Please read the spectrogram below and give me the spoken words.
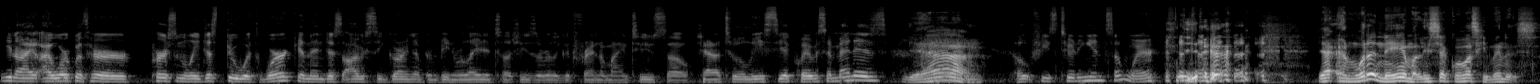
you know, I, I work with her personally just through with work and then just obviously growing up and being related. So she's a really good friend of mine too. So shout out to Alicia Cuevas Jimenez. Yeah. Um, hope she's tuning in somewhere. yeah. yeah. And what a name, Alicia Cuevas Jimenez.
